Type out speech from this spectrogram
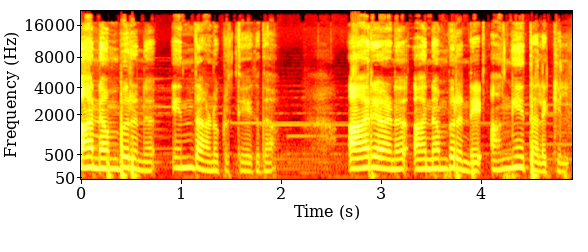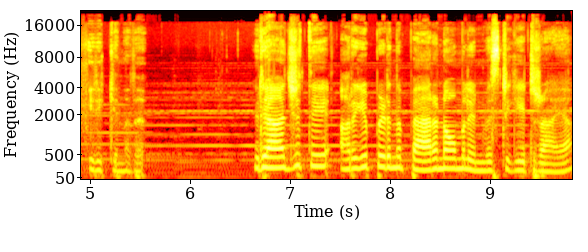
ആ നമ്പറിന് എന്താണ് പ്രത്യേകത? ആരാണ് ആ നമ്പറിന്റെ അങ്ങേ തലക്കിൽ ഇരിക്കുന്നത്? രാജ്യത്തെ അറിയപ്പെടുന്ന പാരനോമൽ ഇൻവെസ്റ്റിഗേറ്ററായ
